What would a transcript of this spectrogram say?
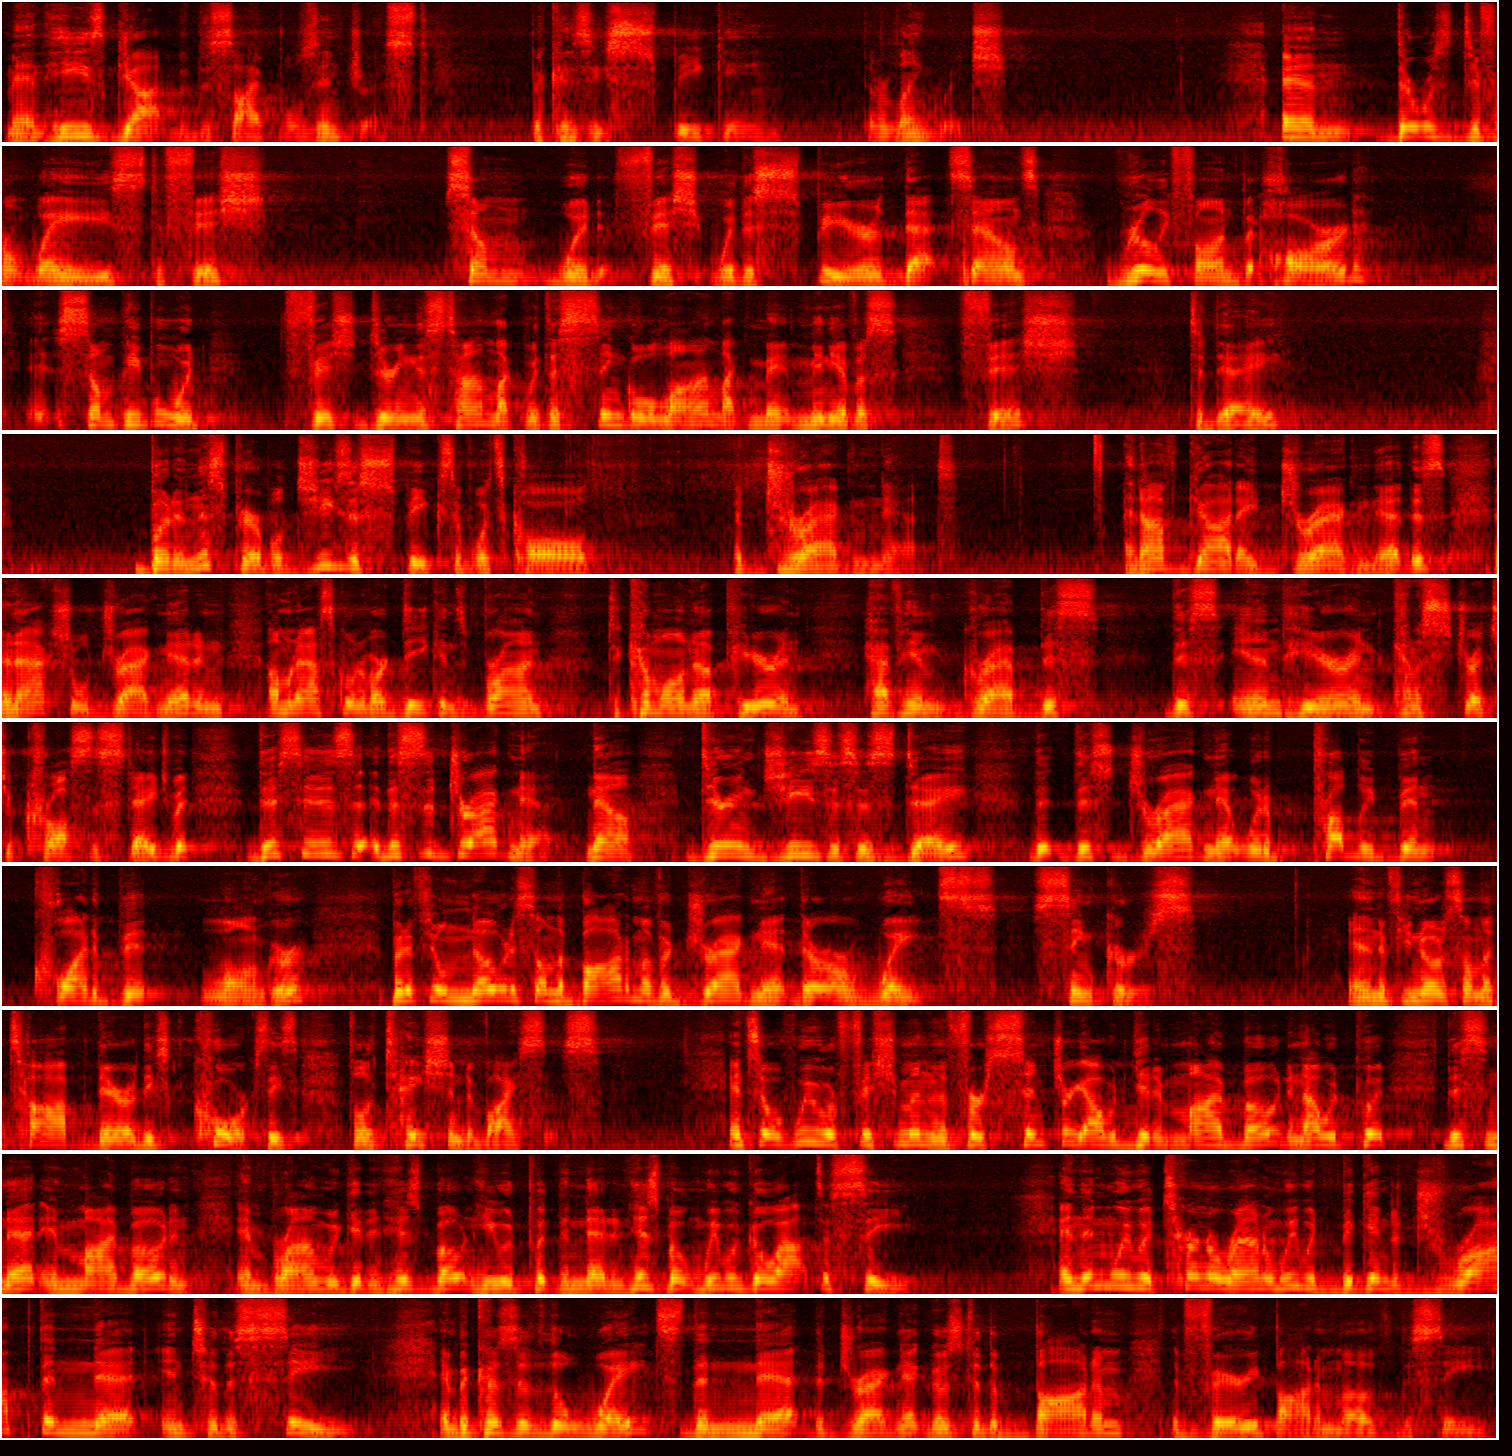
man, he's got the disciples' interest because he's speaking their language. And there was different ways to fish. Some would fish with a spear. That sounds really fun but hard. Some people would fish during this time like with a single line like many of us fish today. But in this parable Jesus speaks of what's called a dragnet. And I've got a dragnet. This is an actual dragnet. And I'm going to ask one of our deacons, Brian, to come on up here and have him grab this, this end here and kind of stretch across the stage. But this is, this is a dragnet. Now, during Jesus' day, this dragnet would have probably been quite a bit longer. But if you'll notice on the bottom of a dragnet, there are weights, sinkers. And if you notice on the top, there are these corks, these flotation devices. And so, if we were fishermen in the first century, I would get in my boat and I would put this net in my boat, and, and Brian would get in his boat and he would put the net in his boat, and we would go out to sea. And then we would turn around and we would begin to drop the net into the sea. And because of the weights, the net, the drag net, goes to the bottom, the very bottom of the sea.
